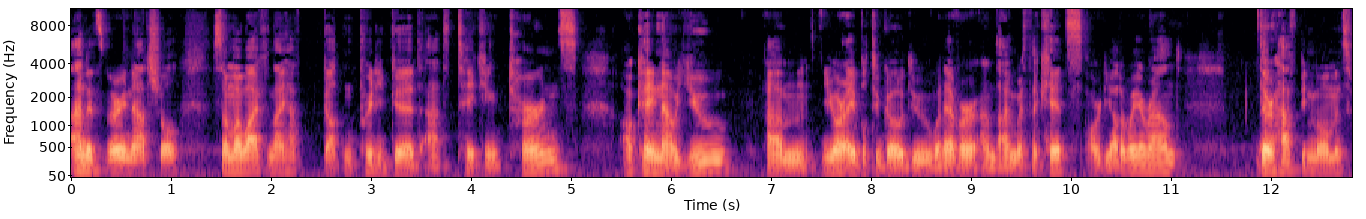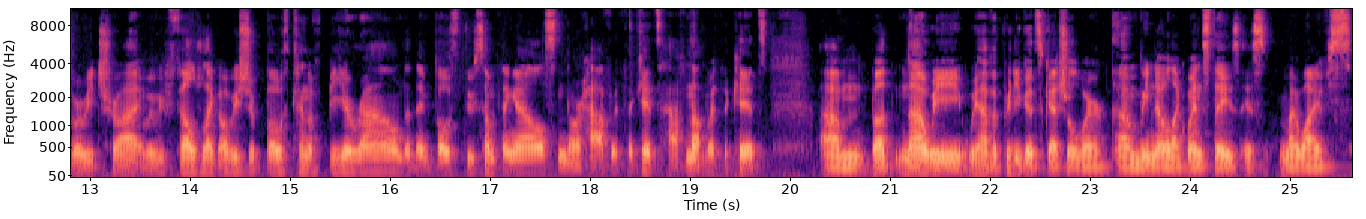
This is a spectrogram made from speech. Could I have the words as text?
and it's very natural. So my wife and I have gotten pretty good at taking turns. Okay, now you um, you're able to go do whatever, and I'm with the kids, or the other way around. There have been moments where we try, where we felt like, oh, we should both kind of be around, and then both do something else, and are half with the kids, half not with the kids. Um, but now we we have a pretty good schedule where um, we know like Wednesdays is my wife's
